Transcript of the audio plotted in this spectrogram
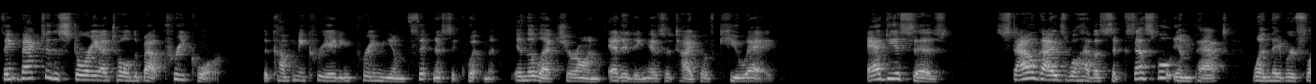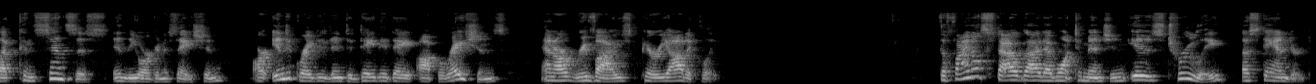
Think back to the story I told about Precor, the company creating premium fitness equipment, in the lecture on editing as a type of QA. Adya says, Style guides will have a successful impact when they reflect consensus in the organization, are integrated into day-to-day -day operations, and are revised periodically. The final style guide I want to mention is truly a standard.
